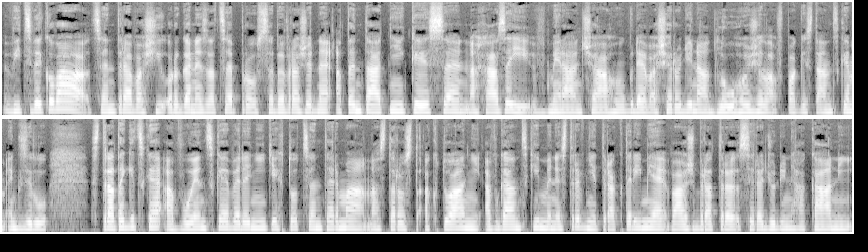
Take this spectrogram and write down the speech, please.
Výcviková centra vaší organizace pro sebevražedné atentátníky se nacházejí v Miránčáhu, kde vaše rodina dlouho žila v pakistánském exilu. Strategické a vojenské vedení těchto center má na starost aktuální afgánský ministr vnitra, kterým je váš bratr Sirajuddin Hakáný.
